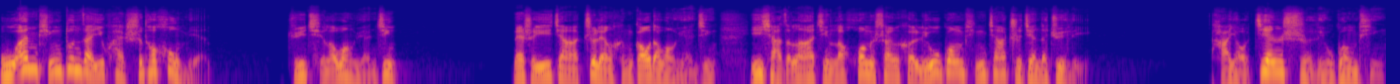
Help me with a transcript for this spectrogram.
武安平蹲在一块石头后面，举起了望远镜。那是一架质量很高的望远镜，一下子拉近了荒山和刘光平家之间的距离。他要监视刘光平，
